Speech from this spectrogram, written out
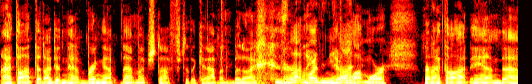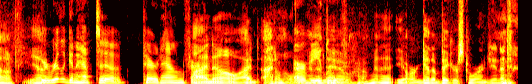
I thought that I didn't have, bring up that much stuff to the cabin, but I a lot more than you yeah, thought. A lot more than I thought, and uh, yeah, You're really going to have to pare down for. I know. I I don't know what RV I'm gonna do. I'm gonna or get a bigger storage unit.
